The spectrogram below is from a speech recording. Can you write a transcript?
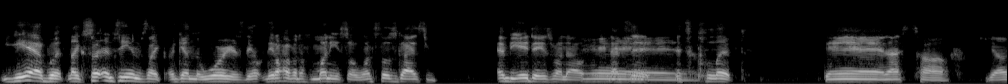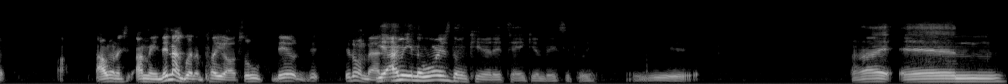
Yeah, but like certain teams, like again the Warriors, they they don't have enough money. So once those guys NBA days run out, that's it. It's clipped. Damn, that's tough. Yep. I want to. I mean, they're not going to playoffs, so they they, they don't matter. Yeah, I mean the Warriors don't care. They're tanking basically. Yeah. All right, and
